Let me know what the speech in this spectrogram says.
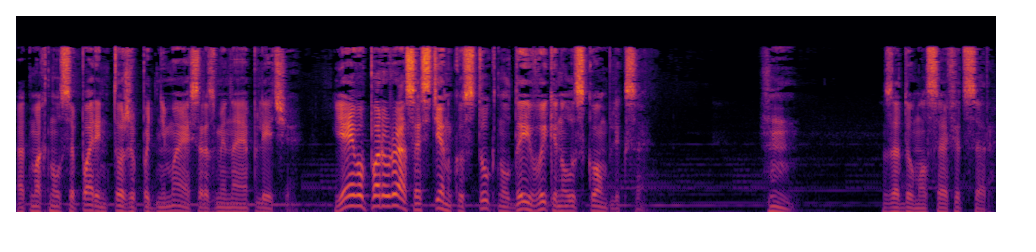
Отмахнулся парень, тоже поднимаясь, разминая плечи. «Я его пару раз о стенку стукнул, да и выкинул из комплекса». «Хм...» Задумался офицер.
